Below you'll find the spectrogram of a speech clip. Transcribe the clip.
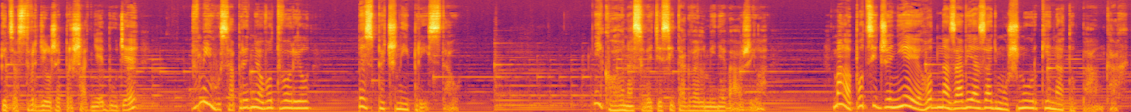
Keď sa stvrdil, že pršať nebude, v mihu sa pred ňou otvoril bezpečný prístav. Nikoho na svete si tak veľmi nevážila – Mala pocit, že nie je hodná zaviazať mu šnúrky na topánkach.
